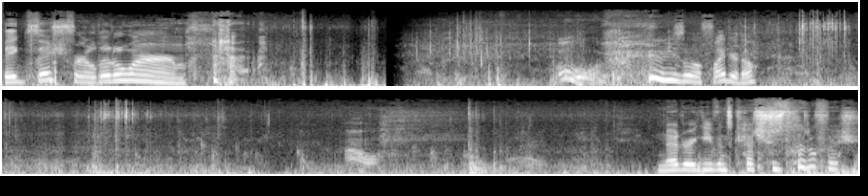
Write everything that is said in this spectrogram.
Big fish for a little worm. oh, he's a little fighter though. Ow. Ned rig evens catches little fish.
